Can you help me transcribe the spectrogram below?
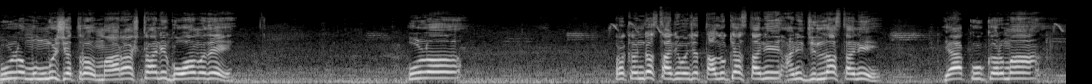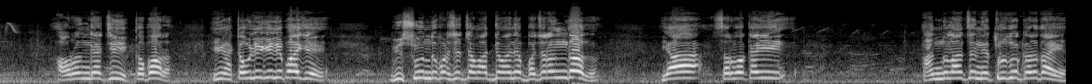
पूर्ण मुंबई क्षेत्र महाराष्ट्र आणि गोवामध्ये पूर्ण प्रखंडस्थानी म्हणजे तालुक्यास्थानी आणि जिल्हास्थानी या कुकर्मा औरंग्याची कबर ही हटवली गेली पाहिजे. विश्व हिंदू परिषदच्या माध्यमाने बजरंग दल या सर्व काही आंदोलनाचं नेतृत्व करत आहे.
